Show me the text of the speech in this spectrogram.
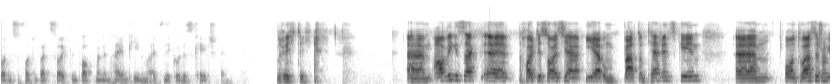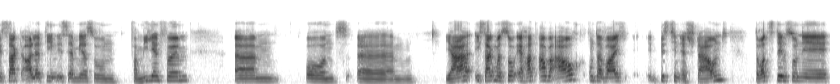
Wurden sofort überzeugt, den braucht man im Heimkino als Nicolas Cage-Fan. Richtig. Ähm, aber wie gesagt, äh, heute soll es ja eher um Bud und Terence gehen. Ähm, und du hast ja schon gesagt, Aladdin ist ja mehr so ein Familienfilm. Ähm, und ähm, ja, ich sage mal so, er hat aber auch, und da war ich ein bisschen erstaunt, trotzdem so eine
